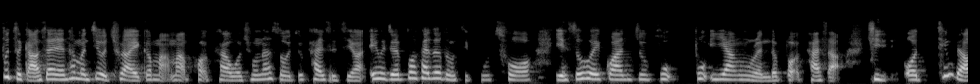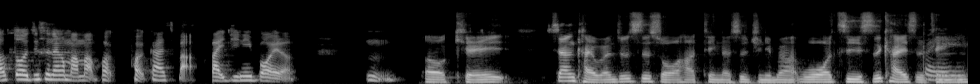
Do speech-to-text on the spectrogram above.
不止搞笑人，他们就有出来一个妈妈 podcast，我从那时候就开始喜欢，因为我觉得 podcast 这个东西不错，也是会关注不不一样人的 podcast 啊。其我听比较多就是那个妈妈 podcast 吧，by Jenny Boy 了。嗯，OK，像凯文就是说他听的是 Jenny Boy，我几时开始听？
